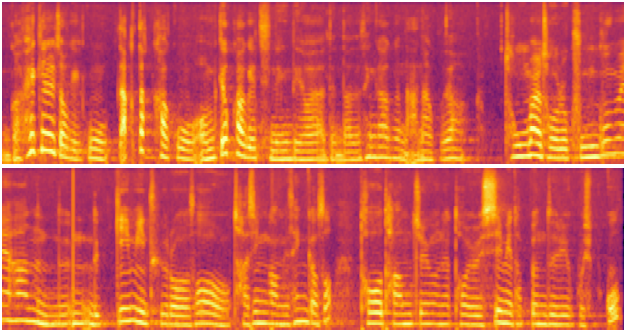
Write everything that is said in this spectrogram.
뭔가 획일적이고 딱딱하고 엄격하게 진행되어야 된다는 생각은 안 하고요. 정말 저를 궁금해하는 느, 느낌이 들어서 자신감이 생겨서 더 다음 질문에 더 열심히 답변 드리고 싶고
